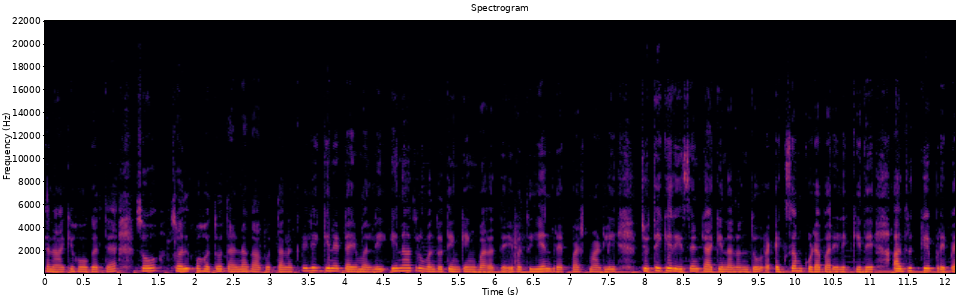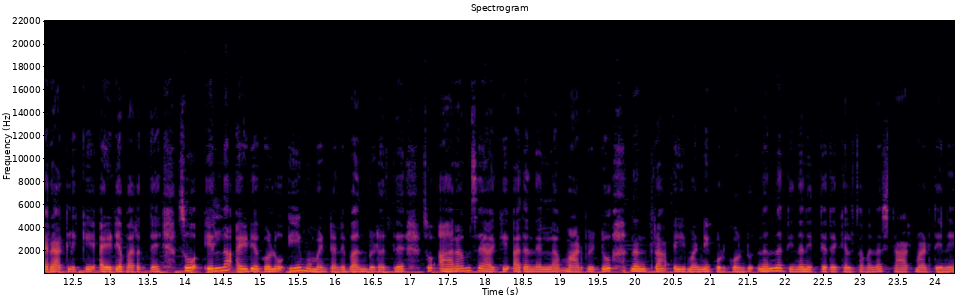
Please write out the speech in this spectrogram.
ಚೆನ್ನಾಗಿ ಹೋಗುತ್ತೆ. ಸೊ ಸ್ವಲ್ಪ ಹೊತ್ತು ತಣ್ಣಗಾಗೋ ತನಕ ಬೆಳಿಗ್ಗಿನ ಟೈಮಲ್ಲಿ ಏನಾದರೂ ಒಂದು ಥಿಂಕಿಂಗ್ ಬರುತ್ತೆ. ಇವತ್ತು ಏನು ಬ್ರೇಕ್ಫಾಸ್ಟ್ ಮಾಡಲಿ? ಜೊತೆಗೆ ರೀಸೆಂಟಾಗಿ ನಾನೊಂದು ಎಕ್ಸಾಮ್ ಕೂಡ ಬರೀಲಿಕ್ಕಿದೆ. ಅದಕ್ಕೆ ಪ್ರಿಪೇರ್ ಆಗಲಿಕ್ಕೆ ಐಡಿಯಾ ಬರುತ್ತೆ. ಸೊ ಎಲ್ಲ ಐಡಿಯಾಗಳು ಈ ಮೂಮೆಂಟಲ್ಲಿ ಬಂದುಬಿಡುತ್ತೆ. ಸೊ ಆರಾಮ್ಸೆ ಆಗಿ ಅದನ್ನೆಲ್ಲ ಮಾಡಿಬಿಟ್ಟು ನಂತರ ಈ ಮಣ್ಣಿ ಕೊಡ್ಕೊಂಡು ನನ್ನ ದಿನನಿತ್ಯದ ಕೆಲಸವನ್ನು ಸ್ಟಾರ್ಟ್ ಮಾಡ್ತೀನಿ.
